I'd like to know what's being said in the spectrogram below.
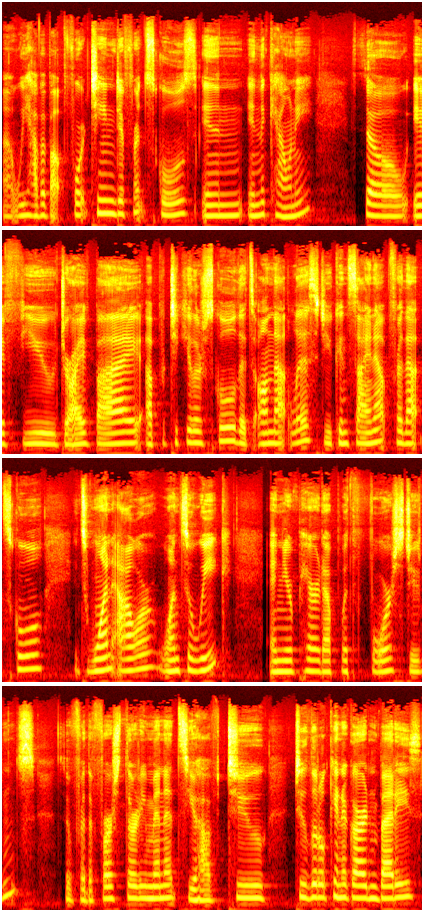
Uh, we have about 14 different schools in, in the county. So if you drive by a particular school that's on that list, you can sign up for that school. It's one hour once a week, and you're paired up with four students. So for the first 30 minutes, you have two two little kindergarten buddies.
